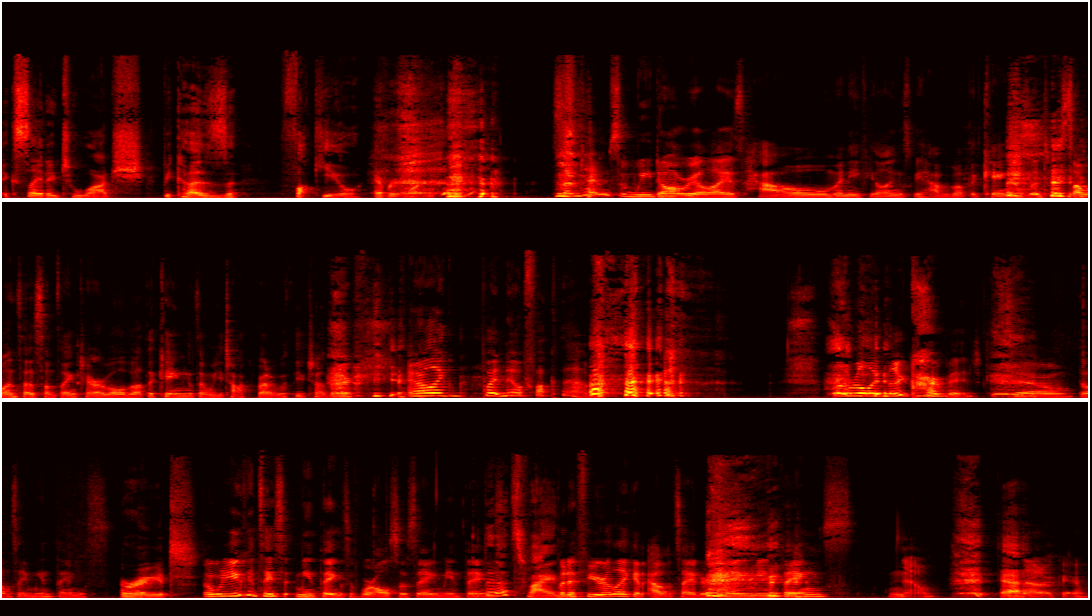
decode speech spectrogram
exciting to watch because fuck you, everyone. Sometimes we don't realize how many feelings we have about the Kings until someone says something terrible about the Kings and we talk about it with each other. And we're like, but no, fuck them. But really, they're garbage. So don't say mean things. right. Well, you can say mean things if we're also saying mean things. That's fine. But if you're like an outsider saying mean things, no. Yeah. Not okay.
